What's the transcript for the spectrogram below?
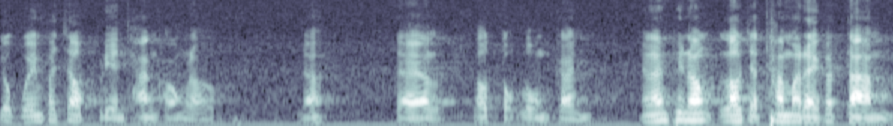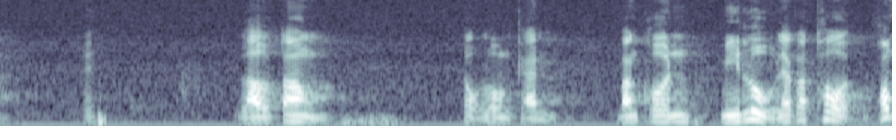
ยกเว้นพระเจ้าเปลี่ยนทางของเรา นะ แต่เราตกลงกันดังนั้นพี่น้องเราจะทำอะไรก็ตาม เราต้องตกลงกัน บางคนมีลูกแล้วก็โทษ ผม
